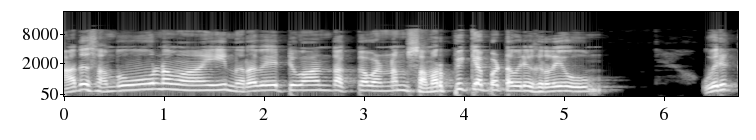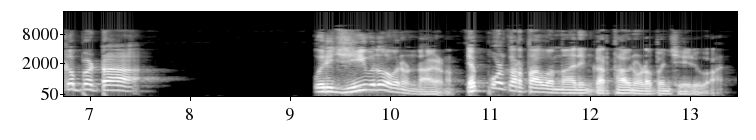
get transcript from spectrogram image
അത് സമ്പൂർണമായി നിറവേറ്റുവാൻ തക്കവണ്ണം സമർപ്പിക്കപ്പെട്ട ഒരു ഹൃദയവും ഒരുക്കപ്പെട്ട ഒരു ജീവിതവും അവനുണ്ടാകണം. എപ്പോൾ കർത്താവ് വന്നാലും കർത്താവിനോടൊപ്പം ചേരുവാൻ.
